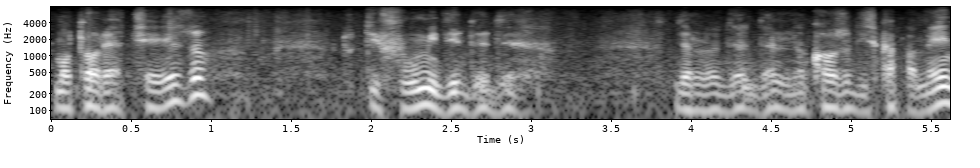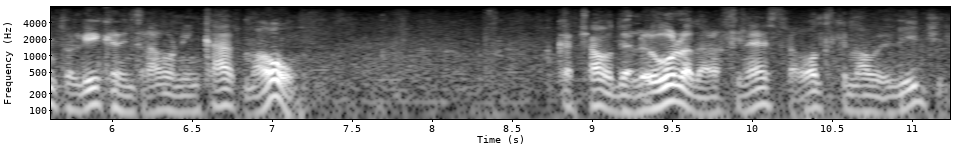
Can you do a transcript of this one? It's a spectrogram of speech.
motore acceso, tutti i fumi di, di, di, del, del, del coso di scappamento lì che entravano in casa, ma oh, cacciavo delle urla dalla finestra, a volte chiamavo i vigili,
